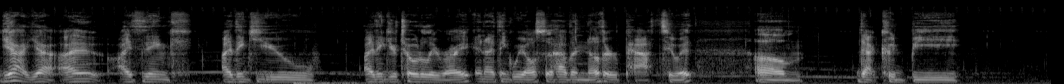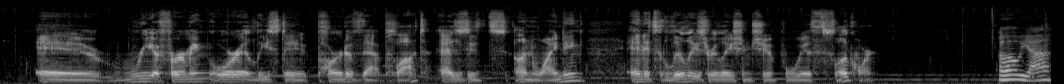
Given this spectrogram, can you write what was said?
Yeah, yeah. I I think I think you I think you're totally right, and I think we also have another path to it. Um, that could be a reaffirming or at least a part of that plot as it's unwinding, and it's Lily's relationship with Slughorn. Oh, yeah.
